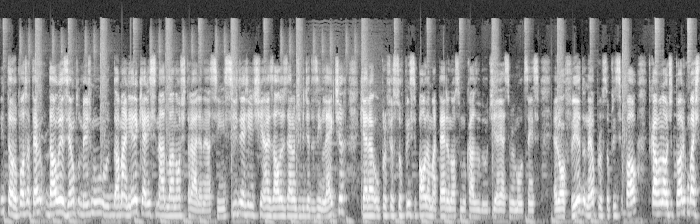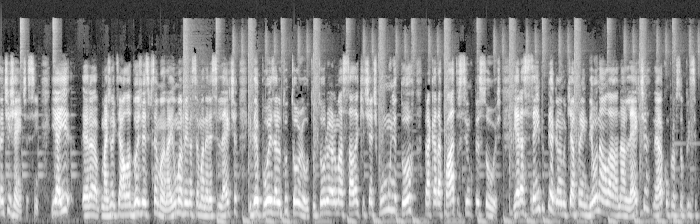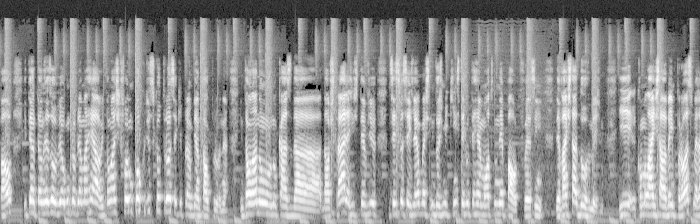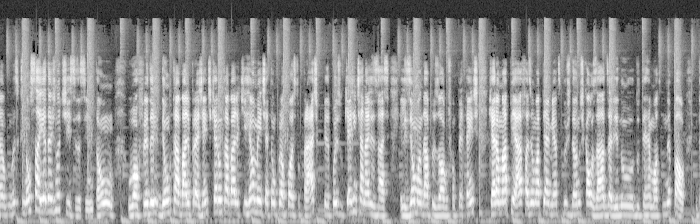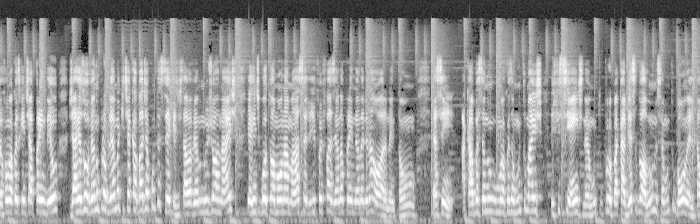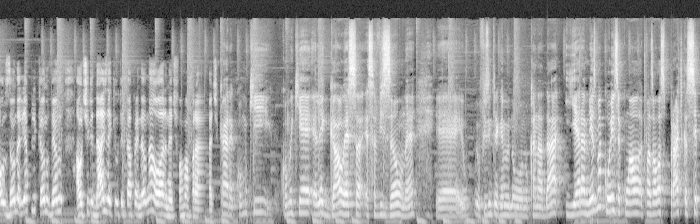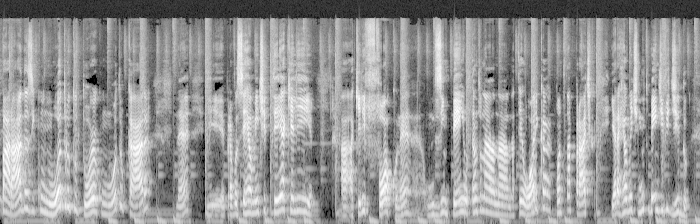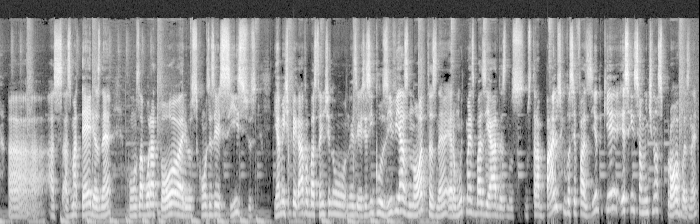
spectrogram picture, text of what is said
Então, eu posso até dar o exemplo mesmo da maneira que era ensinado lá na Austrália, né? Assim, em Sydney a gente as aulas eram divididas em lecture, que era o professor principal da matéria, nosso no caso do GIS Remote Sense era o Alfredo, né, o professor principal, ficava no auditório com bastante gente, assim. E aí era, imagina que tinha aula duas vezes por semana. Aí uma vez na semana era esse lecture e depois era o tutorial. O tutorial era uma sala que tinha tipo um monitor para cada quatro, cinco pessoas. E era sempre pegando o que aprendeu na aula na lecture, né, com o professor principal e tentando resolver algum problema real. Então acho que foi um pouco disso que eu trouxe aqui para Ambiental Pro, né? Então lá no, no caso da, da Austrália, a gente teve, não sei se vocês lembram, mas em 2015 teve um terremoto no Nepal, que foi assim, devastador mesmo. E como lá a gente estava bem próximo, era uma coisa que não saía das notícias, assim. Então o Alfredo deu um trabalho para a gente, que era um trabalho que realmente ia ter um propósito prático, porque depois o que a gente analisasse, eles iam mandar para os órgãos competentes, que era mapear, fazer um mapeamento dos danos causados ali no, do terremoto no Nepal. Então foi uma coisa que a gente aprendeu já resolvendo um problema que tinha acabado de acontecer, que a gente estava vendo nos jornais e a gente botou a mão na massa ali e foi fazendo, aprendendo ali na hora, né? Então, é assim, acaba sendo uma coisa muito mais eficiente, né? Muito para a cabeça do aluno isso é muito bom, né? Ele está usando ali, aplicando, vendo a utilidade daquilo que ele está aprendendo na hora, né? De forma prática. Cara, como que como que é, é legal essa, essa visão, né? É, eu, eu fiz intercâmbio no, no Canadá e era a mesma coisa com, aula, com as aulas práticas separadas e com outro tutor, com outro cara, né? E para você realmente ter aquele a, aquele foco, né? Um desempenho tanto na, na, na, teórica quanto na prática. E era realmente muito bem dividido a, as, as matérias, né? Com os laboratórios, com os exercícios. Realmente pegava bastante no, no, exercício. Inclusive, as notas, né? Eram muito mais baseadas nos, nos trabalhos que você fazia do que essencialmente nas provas, né?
